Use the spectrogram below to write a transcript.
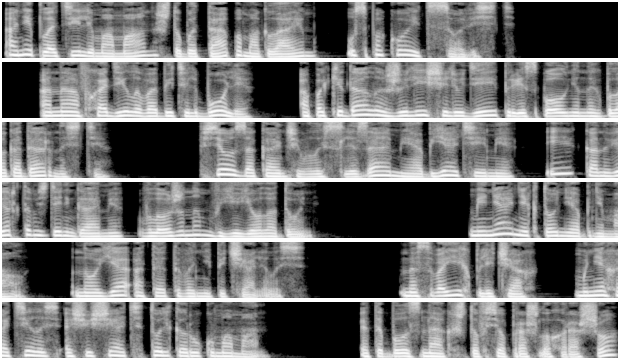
они платили маман, чтобы та помогла им успокоить совесть. Она входила в обитель боли, а покидала жилище людей, преисполненных благодарности. Все заканчивалось слезами, объятиями и конвертом с деньгами, вложенным в ее ладонь. Меня никто не обнимал, но я от этого не печалилась. На своих плечах мне хотелось ощущать только руку маман. Это был знак, что все прошло хорошо,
